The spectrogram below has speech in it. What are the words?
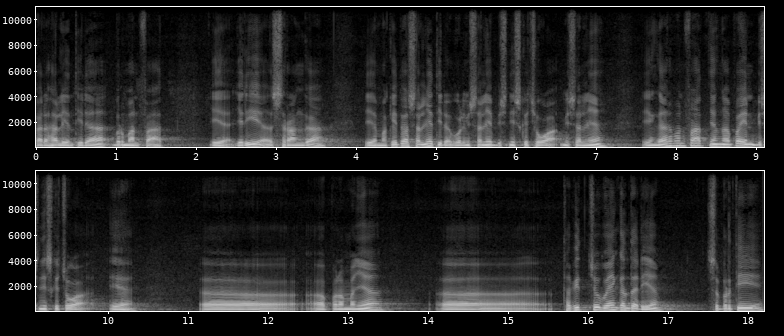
padahal yang tidak bermanfaat ya jadi uh, serangga Ya, maka itu asalnya tidak boleh misalnya bisnis kecoa misalnya, ya enggak ada manfaatnya ngapain bisnis kecoa? Ya. Uh, apa namanya? Uh, tapi coba bayangkan tadi ya, seperti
